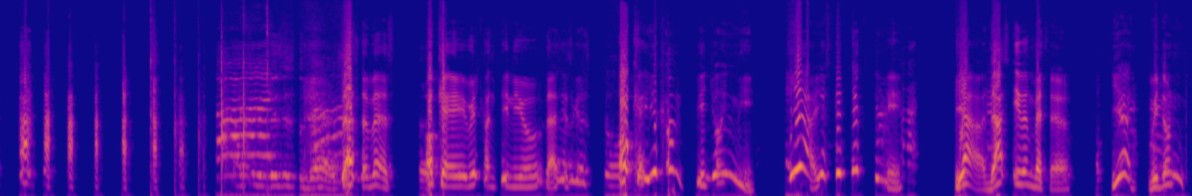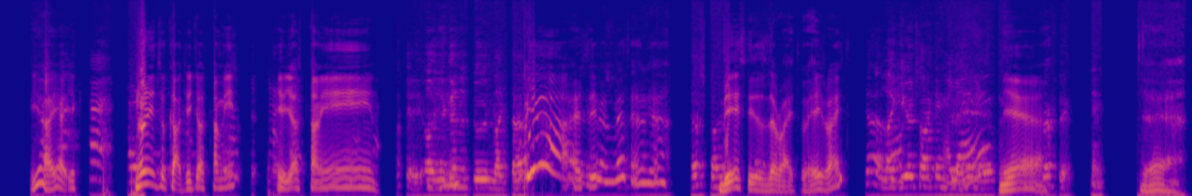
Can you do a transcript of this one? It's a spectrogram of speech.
Actually, this is the best. That's the best. Okay, we'll continue. That is good. Okay, you come. You join me. Yeah, you sit next to me. Yeah, that's even better. Yeah, we don't. Yeah, yeah. You, no need to cut. You just come in. You just come in. Okay. Oh, you're gonna do it like that? Yeah, it's even better. Yeah. That's fine. This is the right way, right? Yeah, like you're talking to him. Yeah. Perfect. Yeah.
